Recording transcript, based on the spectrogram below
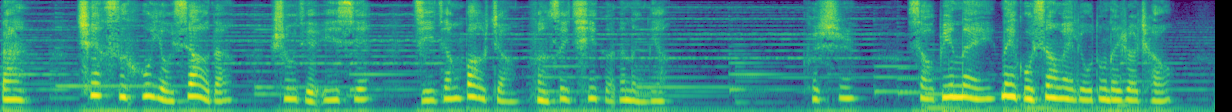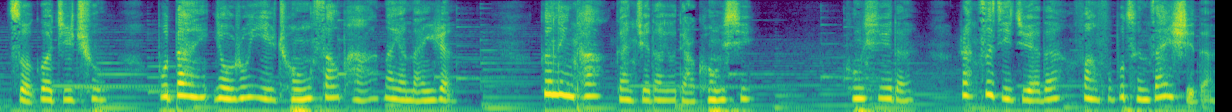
但却似乎有效的疏解一些即将暴涨、粉碎七格的能量。可是，小臂内那股向外流动的热潮，所过之处，不但有如蚁虫骚爬那样难忍，更令他感觉到有点空虚。空虚的，让自己觉得仿佛不存在似的。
